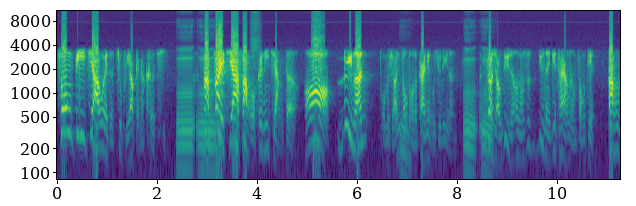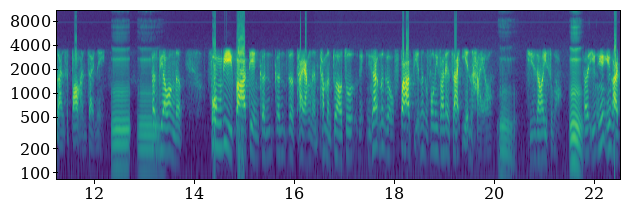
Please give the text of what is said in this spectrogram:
中低价位的就不要给他客气，嗯嗯，那再加上我跟你讲的哦，绿能，小英总统的概念，我就绿能，嗯，你不要想绿能，老师绿能一定太阳能风电，当然是包含在内，嗯嗯，但是不要忘了，风力发电跟跟这太阳能，他们都要做，你看那个发电，那个风力发电是在沿海哦，嗯，其实知道意思不？嗯，它沿沿沿海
